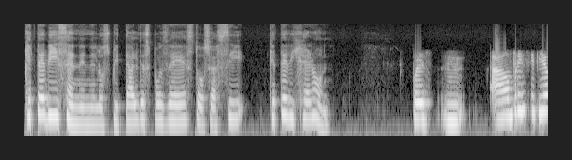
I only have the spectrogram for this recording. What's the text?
¿qué te dicen en el hospital después de esto? O sea, sí, ¿qué te dijeron? Pues mm, a un principio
